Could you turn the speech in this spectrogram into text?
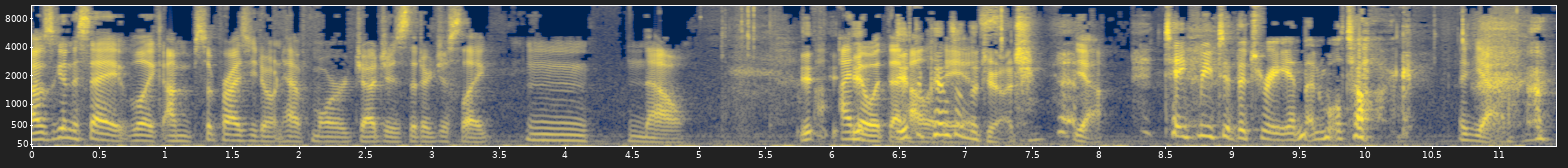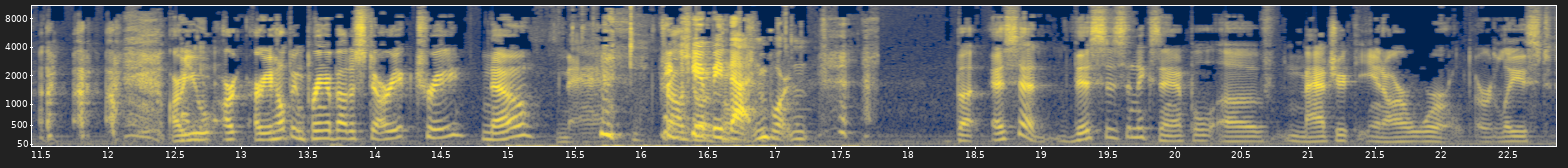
I was gonna say, like, I'm surprised you don't have more judges that are just like, mm, no, It, I know it- what that It depends holiday on the judge. yeah, Take me to the tree and then we'll talk. yeah. Are you are, are you helping bring about a Staryk tree? No, nah. It can't be that important. But as I said, this is an example of magic in our world, or at least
